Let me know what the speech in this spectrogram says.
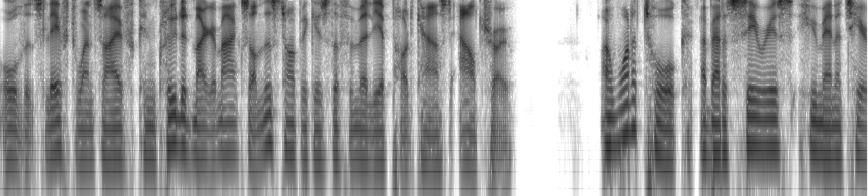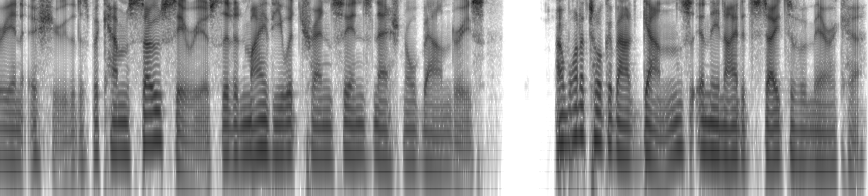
All that's left once I've concluded my remarks on this topic is the familiar podcast outro. I want to talk about a serious humanitarian issue that has become so serious that, in my view, it transcends national boundaries. I want to talk about guns in the United States of America.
